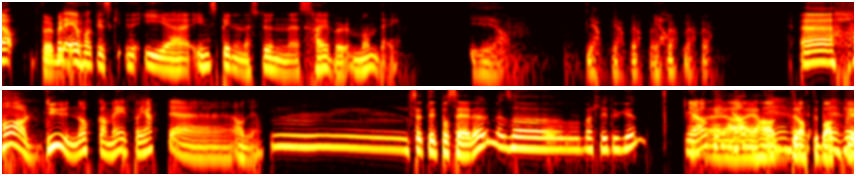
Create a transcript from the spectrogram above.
Ja, før For det er jo faktisk i uh, innspillende stund eh, Cyber Monday. Ja. Ja, ja, ja. ja, Ja. ja, ja. Eh, har du noe mer på hjertet, Adrian? Mm, sett litt på serier mens jeg har vært litt uggen. Ja, okay, ja, jeg har dratt tilbake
